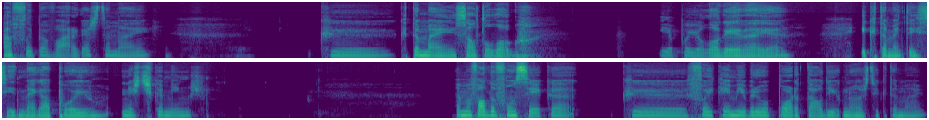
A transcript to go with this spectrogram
a Filipa Vargas também, que, que também saltou logo e apoiou logo a ideia e que também tem sido mega apoio nestes caminhos. A Mafalda Fonseca, que foi quem me abriu a porta ao diagnóstico também.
